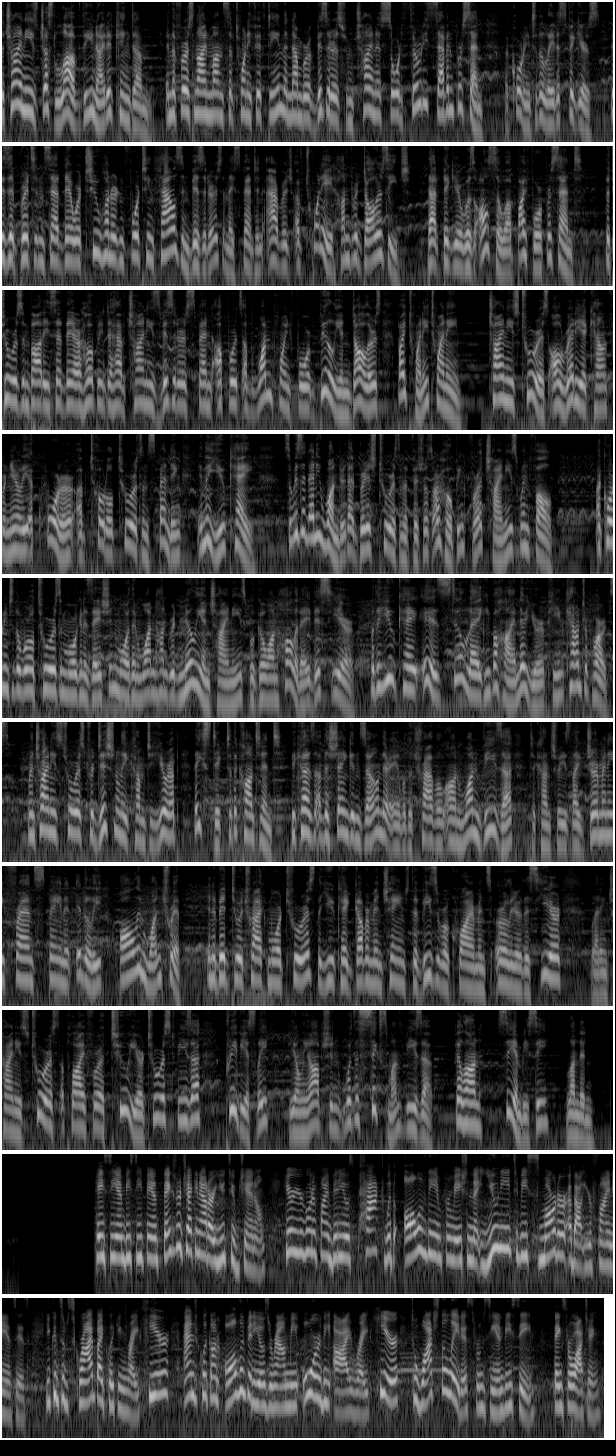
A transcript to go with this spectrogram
The Chinese just love the United Kingdom. In the first nine months of 2015, the number of visitors from China soared 37%, according to the latest figures. Visit Britain said there were 214,000 visitors and they spent an average of $2,800 each. That figure was also up by 4%. The tourism body said they are hoping to have Chinese visitors spend upwards of $1.4 billion by 2020. Chinese tourists already account for nearly a quarter of total tourism spending in the UK. So is it any wonder that British tourism officials are hoping for a Chinese windfall? According to the World Tourism Organization, more than 100 million Chinese will go on holiday this year. But the UK is still lagging behind their European counterparts. When Chinese tourists traditionally come to Europe, they stick to the continent. Because of the Schengen zone, they're able to travel on one visa to countries like Germany, France, Spain, and Italy, all in one trip. In a bid to attract more tourists, the UK government changed the visa requirements earlier this year, letting Chinese tourists apply for a two year tourist visa. Previously, the only option was a six month visa. Phil Han, CNBC, London. Hey CNBC fans, thanks for checking out our YouTube channel. Here you're going to find videos packed with all of the information that you need to be smarter about your finances. You can subscribe by clicking right here and click on all the videos around me or the eye right here to watch the latest from CNBC. Thanks for watching.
